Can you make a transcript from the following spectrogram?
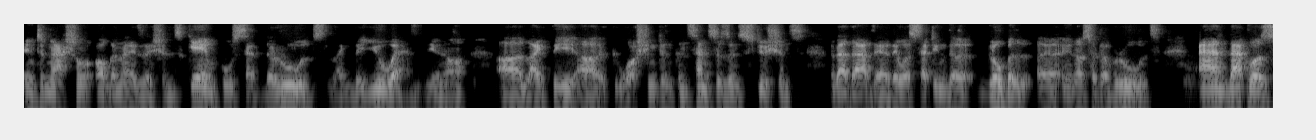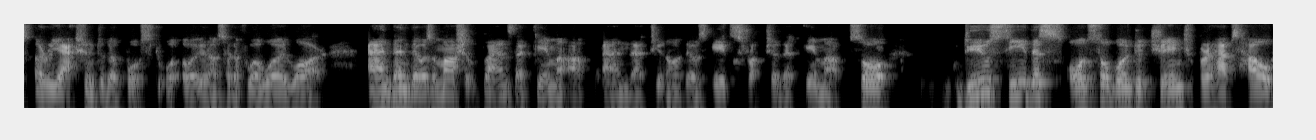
international organizations came who set the rules, like the UN, you know, like the uh, Washington Consensus institutions that are there. They were setting the global, uh, you know, sort of rules, and that was a reaction to the post, you know, sort of world war. And then there was a Marshall Plans that came up, and that you know there was aid structure that came up. So, do you see this also going to change? Perhaps how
